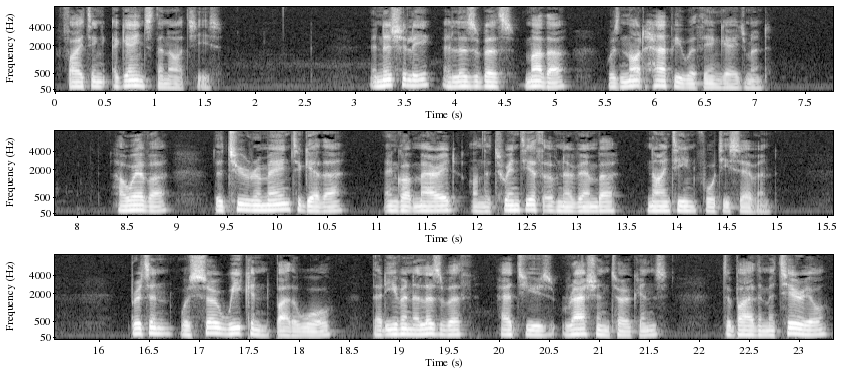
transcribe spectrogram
fighting against the Nazis. Initially, Elizabeth's mother was not happy with the engagement. However, the two remained together and got married on the 20th of November 1947. Britain was so weakened by the war that even Elizabeth had to use ration tokens to buy the material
